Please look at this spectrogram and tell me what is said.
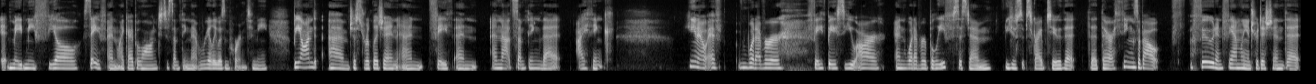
it made me feel safe and like I belonged to something that really was important to me beyond um, just religion and faith. And, and that's something that I think, you know, if whatever faith base you are and whatever belief system you subscribe to, that that there are things about f- food and family and tradition that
